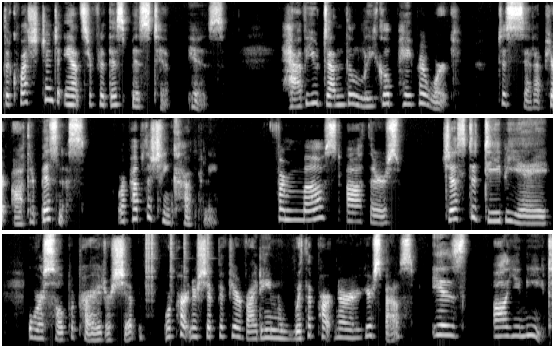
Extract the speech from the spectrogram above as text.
The question to answer for this biz tip is Have you done the legal paperwork to set up your author business or publishing company? For most authors, just a DBA or sole proprietorship or partnership if you're writing with a partner or your spouse is all you need.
